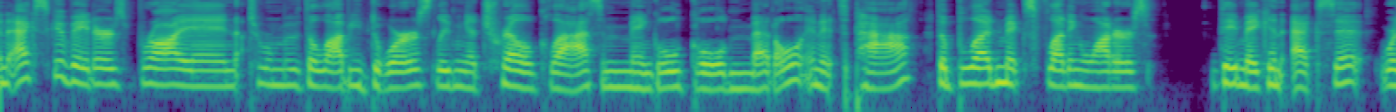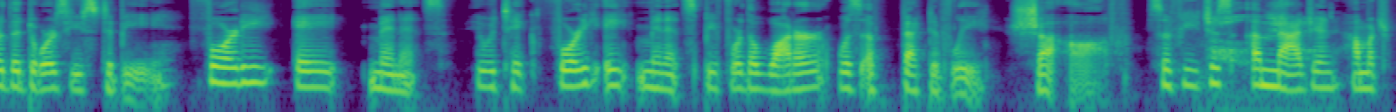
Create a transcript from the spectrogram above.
And excavators brought in to remove the lobby doors, leaving a trail of glass and mangled gold metal in its path. The blood mixed flooding waters they make an exit where the doors used to be. 48 minutes. It would take 48 minutes before the water was effectively shut off. So if you just Holy imagine how much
